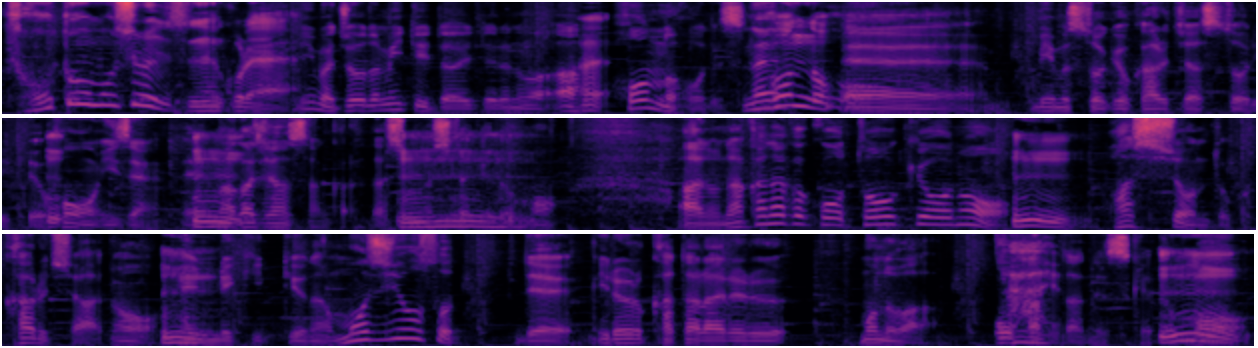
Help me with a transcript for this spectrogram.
相当面白いですねこれ。今ちょうど見ていただいているのはあはい本の方ですね。本の方。えービームス東京カルチャーストーリーという本を以前、えーマガジンハウスさんから出しましたけども、あのなかなかこう東京のフうん。ァッションとかカルチャーの遍歴っていうのは文字要素でいろいろ語られるものは多かったんですけども、はいうん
